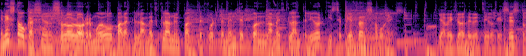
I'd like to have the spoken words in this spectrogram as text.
En esta ocasión solo lo remuevo para que la mezcla no impacte fuertemente con la mezcla anterior y se pierdan sabores. Ya veis lo divertido que es esto.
